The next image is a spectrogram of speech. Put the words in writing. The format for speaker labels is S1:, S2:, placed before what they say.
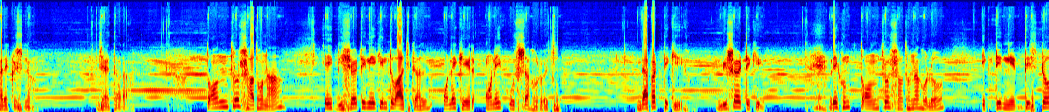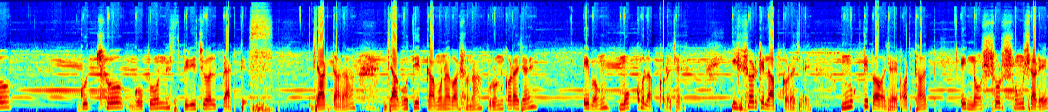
S1: হরে কৃষ্ণ। জয় তারা। তন্ত্র সাধনা এই বিষয়টি নিয়ে কিন্তু আজকাল অনেকের অনেক উৎসাহ রয়েছে। ব্যাপারটি কি? বিষয়টি কি? দেখুন, তন্ত্র সাধনা হলো একটি নির্দিষ্ট গুচ্ছ, গোপন স্পিরিচুয়াল প্র্যাকটিস যার দ্বারা জাগতিক কামনা বাসনা পূরণ করা যায় এবং মোক্ষ লাভ করা যায়, ঈশ্বরকে লাভ করা যায়। মুক্তি পাওয়া যায়। অর্থাৎ এই নশ্বর সংসারে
